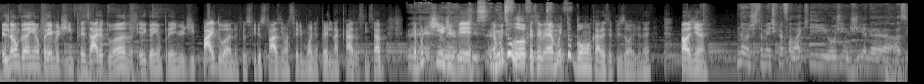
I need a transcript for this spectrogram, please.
Ele não ganha um prêmio de empresário do ano, ele ganha um prêmio de pai do ano, que os filhos fazem uma cerimônia pra ele na casa, assim, sabe? E é, bonitinho de ver. disso. É, muito, louco, esse, é fofo. muito bom, cara, esse episódio, né? Fala, Jean. Não, justamente que eu ia falar que hoje em dia, né, as,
